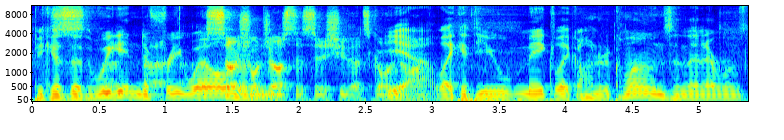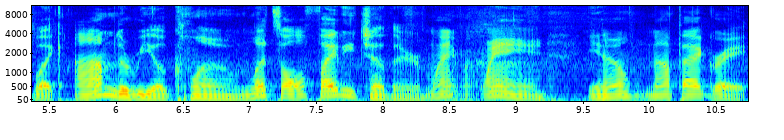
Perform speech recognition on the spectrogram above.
Because if we get into a- free a will, social then- justice issue that's going yeah, on. Yeah, like if you make like a hundred clones and then everyone's like, "I'm the real clone. Let's all fight each other." Wah, wah, wah. You know, not that great.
